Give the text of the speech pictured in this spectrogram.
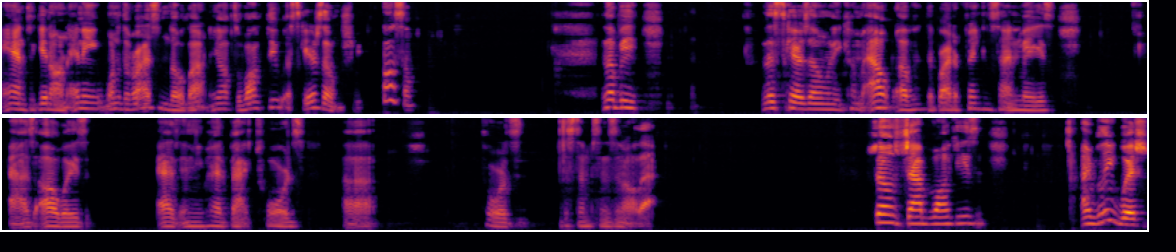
and to get on any one of the rides in the lot. You'll have to walk through a scare zone. It should be awesome. And there'll be the scare zone when you come out of the Bride of Frankenstein maze, as always, as and you head back towards uh towards the Simpsons and all that. Shows Jabbawockeez. I really wish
